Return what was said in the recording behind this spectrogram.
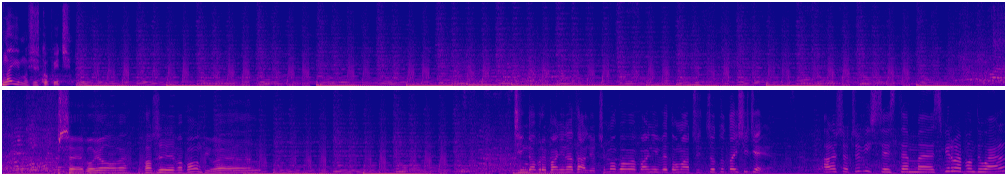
No i musisz kupić. Przebojowe warzywa Bondiwell. Dzień dobry Pani Natalio. Czy mogłaby Pani wytłumaczyć, co tutaj się dzieje? Ależ oczywiście, jestem e, z firmy Bonduel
